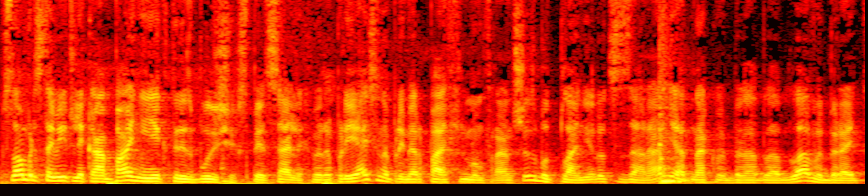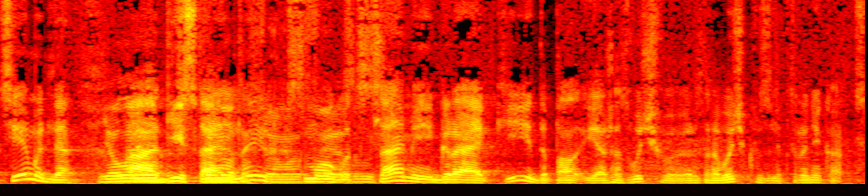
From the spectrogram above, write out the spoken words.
По словам представителей компании, некоторые из будущих специальных мероприятий, например, по фильмам франшиз, будут планироваться заранее, однако бла-бла-бла, выбирать темы для Я а, в остальных в смогут сами игроки, допол- я же озвучиваю разработчиков из Electronic Arts.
